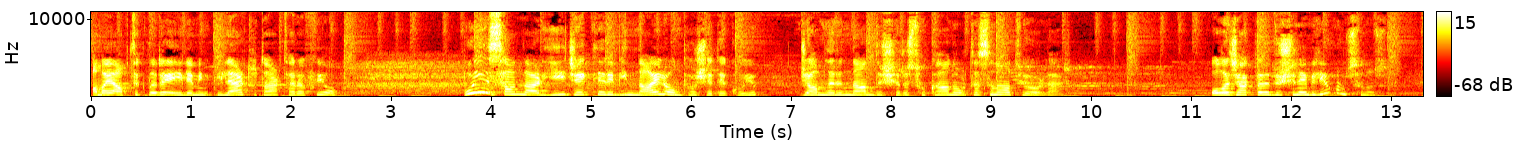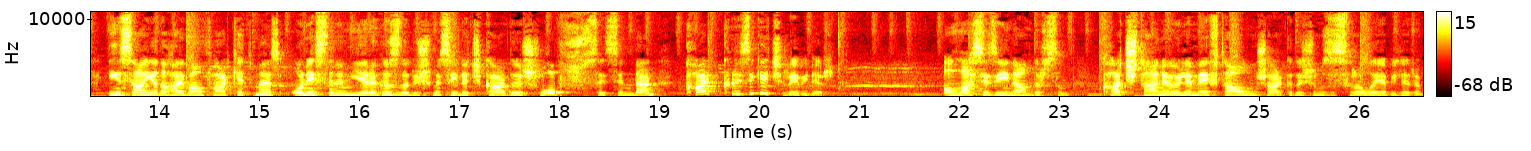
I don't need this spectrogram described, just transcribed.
Ama yaptıkları eylemin iler tutar tarafı yok. Bu insanlar yiyecekleri bir naylon poşete koyup camlarından dışarı sokağın ortasına atıyorlar. Olacakları düşünebiliyor musunuz? İnsan ya da hayvan fark etmez. O nesnenin yere hızla düşmesiyle çıkardığı şlop sesinden kalp krizi geçirebilir. Allah sizi inandırsın. Kaç tane öyle mefta olmuş arkadaşımızı sıralayabilirim.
